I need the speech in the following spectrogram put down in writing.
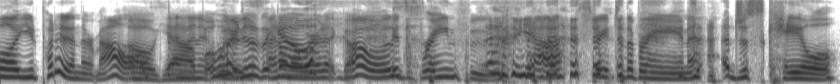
Well, you'd put it in their mouth. Oh, yeah, and then but where does it I don't know where it goes. It's brain food. yeah, straight to the brain. Uh, just kale.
